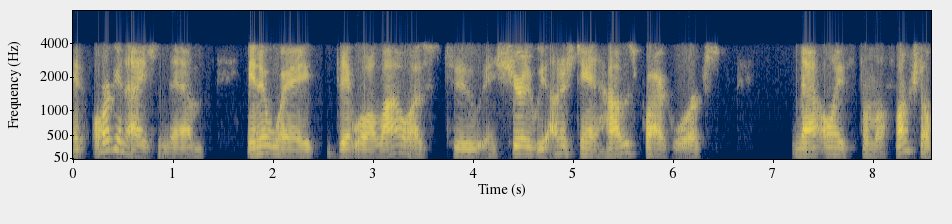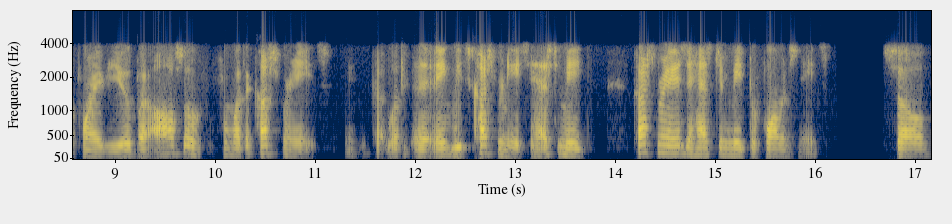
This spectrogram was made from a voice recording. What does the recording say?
and organizing them in a way that will allow us to ensure that we understand how this product works, not only from a functional point of view, but also from what the customer needs. What it meets customer needs. It has to meet customer needs. It has to meet performance needs. So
